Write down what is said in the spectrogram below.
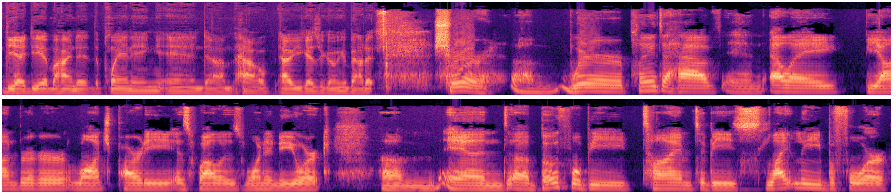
the idea behind it, the planning, and um, how how you guys are going about it? Sure. Um, we're planning to have in LA Beyond Burger launch party as well as one in New York. Um, and uh, both will be timed to be slightly before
